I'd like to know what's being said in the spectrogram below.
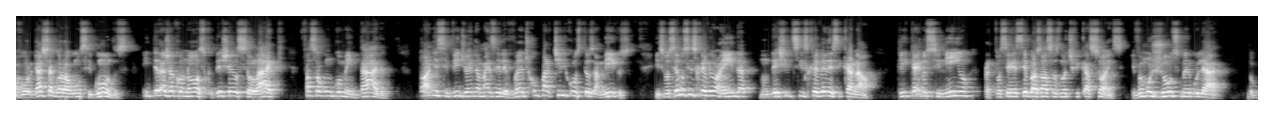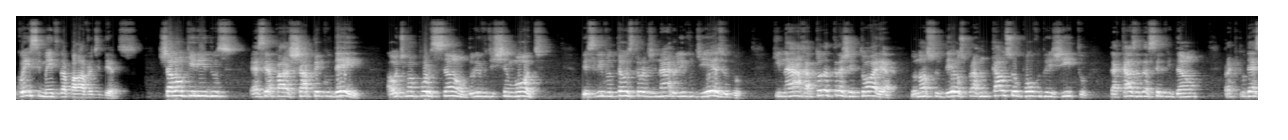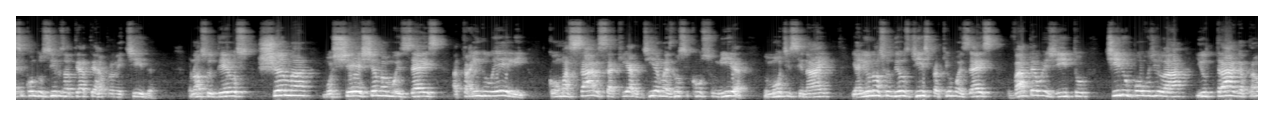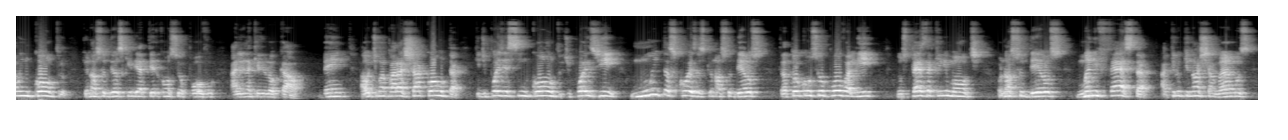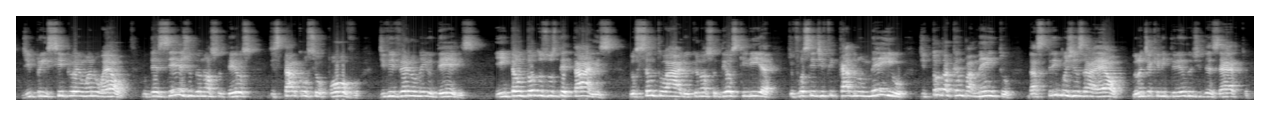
Favor, gaste agora alguns segundos, interaja conosco, deixe aí o seu like, faça algum comentário, torne esse vídeo ainda mais relevante, compartilhe com os teus amigos. E se você não se inscreveu ainda, não deixe de se inscrever nesse canal. Clique aí no sininho para que você receba as nossas notificações. E vamos juntos mergulhar no conhecimento da palavra de Deus. Shalom, queridos. Essa é a Parashá Pekudei, a última porção do livro de Shemot, desse livro tão extraordinário, o livro de Êxodo, que narra toda a trajetória do nosso Deus para arrancar o seu povo do Egito, da casa da servidão, para que pudesse conduzi-los até a terra prometida. O nosso Deus chama Moshe, chama Moisés, atraindo ele com uma sarça que ardia, mas não se consumia no Monte Sinai. E ali o nosso Deus diz para que o Moisés vá até o Egito, tire o povo de lá e o traga para um encontro que o nosso Deus queria ter com o seu povo ali naquele local. Bem, a última paraxá conta que depois desse encontro, depois de muitas coisas que o nosso Deus tratou com o seu povo ali, nos pés daquele monte, o nosso Deus manifesta aquilo que nós chamamos de princípio Emanuel, o desejo do nosso Deus de estar com o seu povo, de viver no meio deles. E então todos os detalhes do santuário que o nosso Deus queria que fosse edificado no meio de todo o acampamento das tribos de Israel durante aquele período de deserto,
